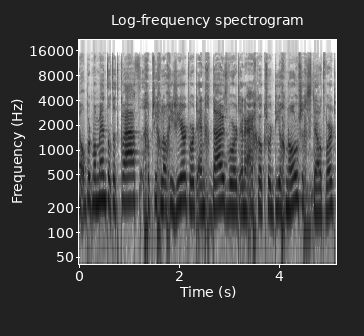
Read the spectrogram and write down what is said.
Eh, Op het moment dat het kwaad gepsychologiseerd wordt en geduid wordt en er eigenlijk ook een soort diagnose gesteld wordt,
